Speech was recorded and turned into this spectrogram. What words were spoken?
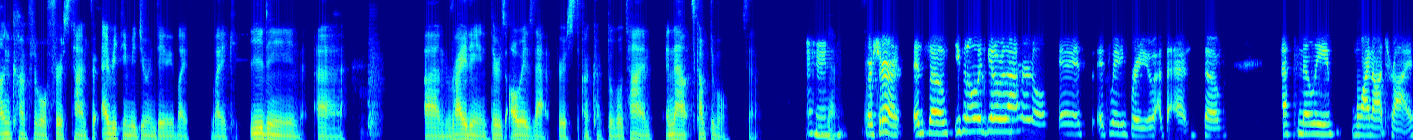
uncomfortable first time for everything we do in daily life, like eating, uh, um, writing. There's always that first uncomfortable time, and now it's comfortable. So, mm-hmm. yeah, for sure. And so you can always get over that hurdle, it's it's waiting for you at the end. So definitely why not try?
